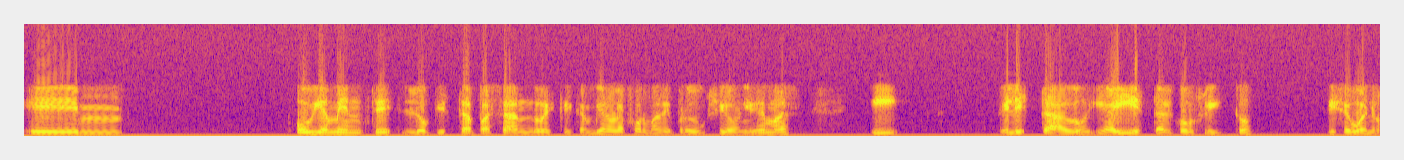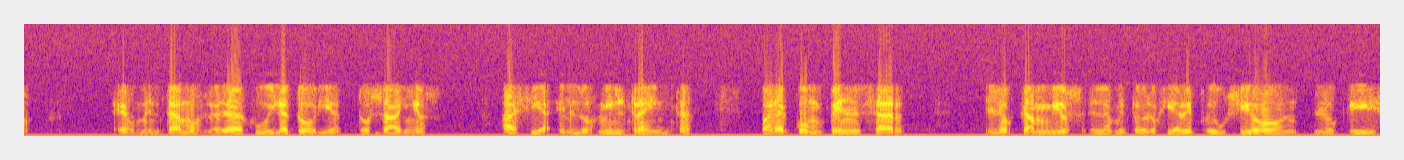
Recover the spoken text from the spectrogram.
Em, obviamente lo que está pasando es que cambiaron las formas de producción y demás, y el Estado, y ahí está el conflicto, dice, bueno, aumentamos la edad jubilatoria dos años hacia el 2030 para compensar los cambios en las metodologías de producción, lo que es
